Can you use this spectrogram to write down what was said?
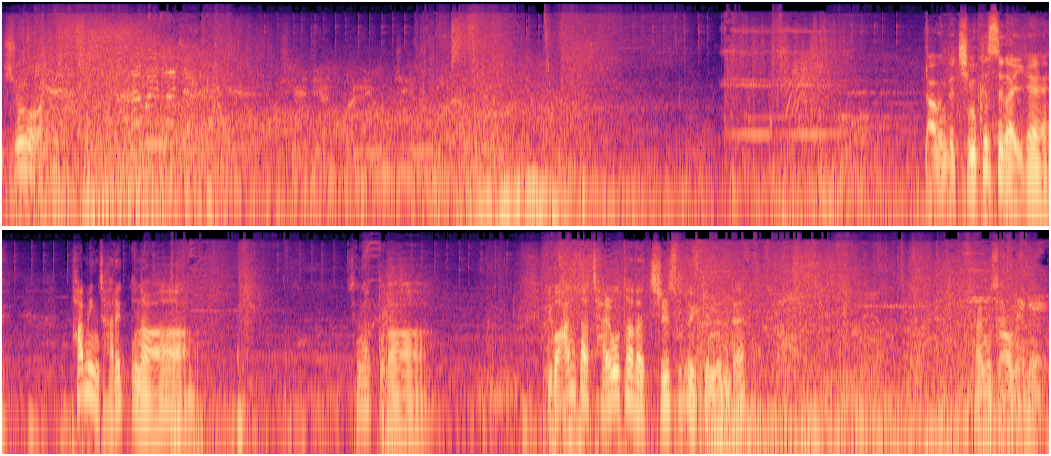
쉬운 것 같아 샤코. 아 근데 징크스가 이게 파밍 잘했구나. 생각보다 이거 한타 잘못하다 질 수도 있겠는데? 잘못 싸우면은?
